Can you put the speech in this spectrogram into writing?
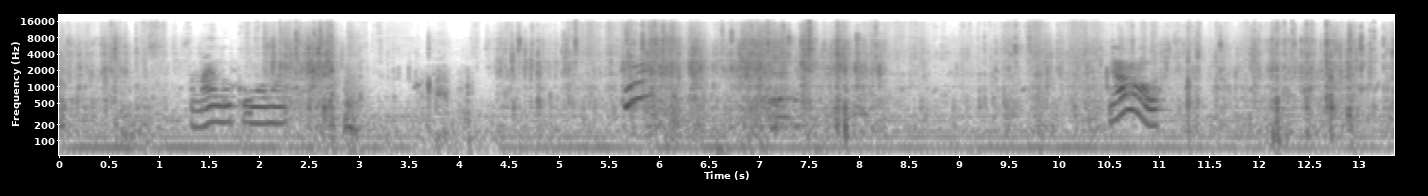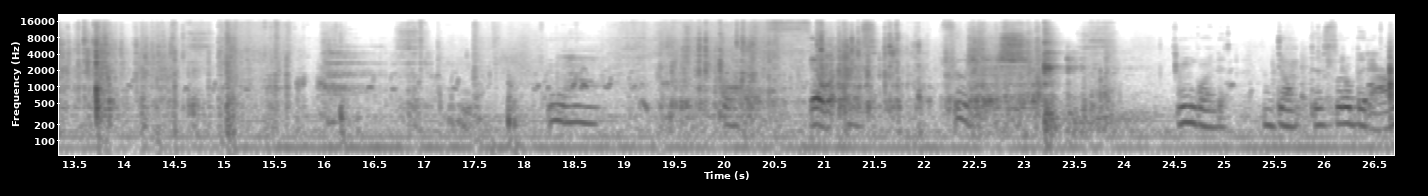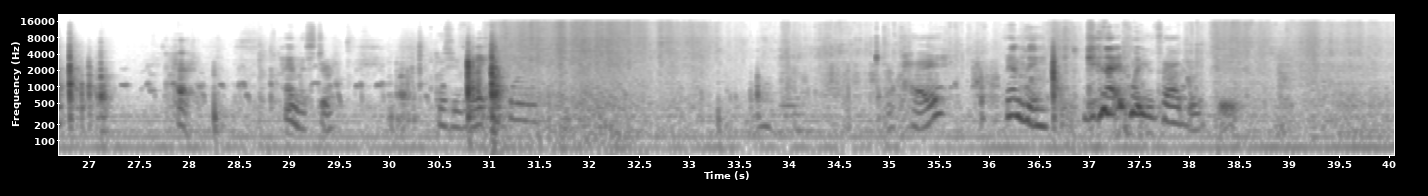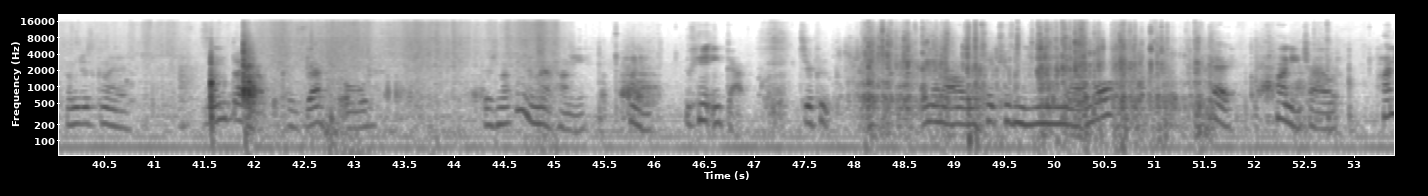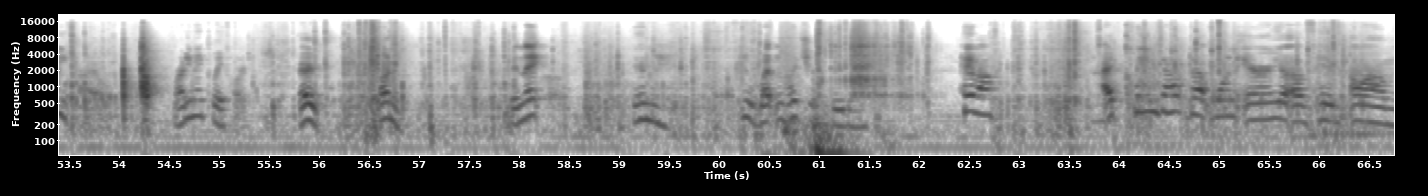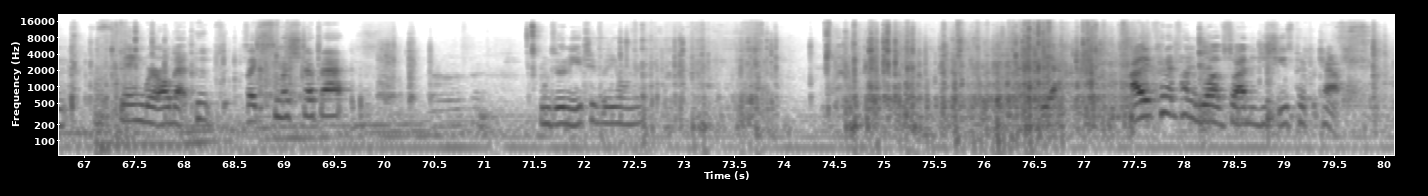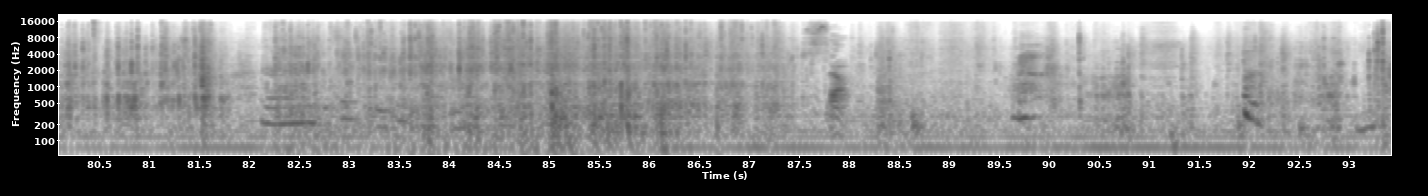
from my local Walmart. No. It was foodish. I'm going to dump this little bit out. Hey. Hey, mister. Because he's waiting for you. Okay. Finley, can I please have this, please? I'm just gonna dump that out because that's old. There's nothing in there, honey. Honey, you can't eat that. It's your poop. And then I'll take his normal. Hey, honey child. Honey child. Why do you make life hard? Hey, honey. Finley. Finley. Dude, let me put your food in. Hey, Mom. I cleaned out that one area of his um thing where all that poop like smushed up at. I'm doing a YouTube video on it. Yeah. I couldn't find the glove, so I had to just use paper towels. So. I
